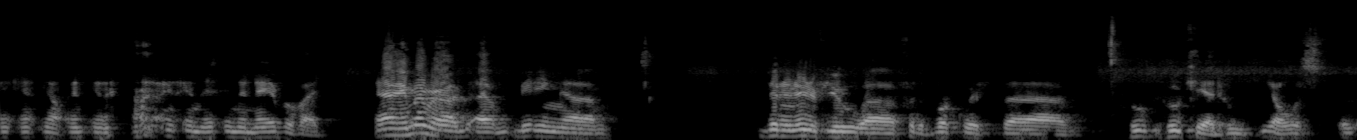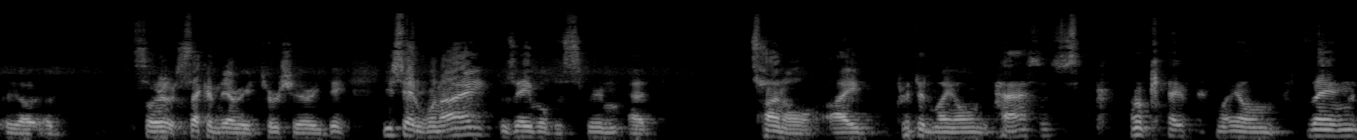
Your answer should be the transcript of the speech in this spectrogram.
you know, in, in, in, the, in the neighborhood. And I remember uh, meeting, um, did an interview uh, for the book with uh, Who, Whoo Kid, who you know was know, a sort of secondary, tertiary. Day. He said when I was able to swim at Tunnel, I printed my own passes, okay, my own things.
